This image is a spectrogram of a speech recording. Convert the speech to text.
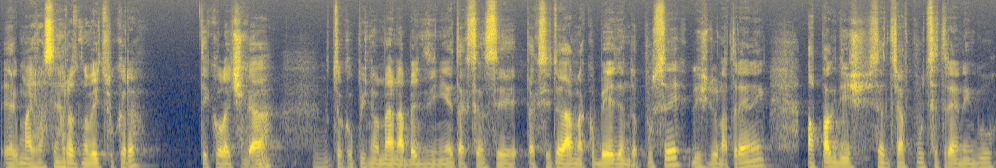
jak máš vlastně hroznový cukr, ty kolečka, mm-hmm. co koupíš normálně na benzíně, tak, jsem si, tak si to dám jakoby jeden do pusy, když jdu na trénink. A pak, když jsem třeba v půlce tréninku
